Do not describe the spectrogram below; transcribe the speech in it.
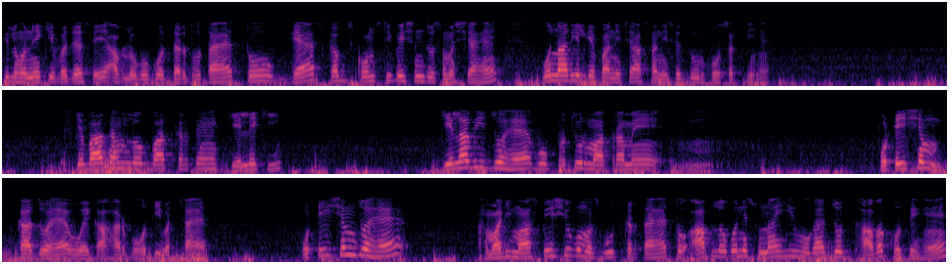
फिल होने की वजह से आप लोगों को दर्द होता है तो गैस कब्ज कॉन्स्टिपेशन जो समस्या है, वो नारियल के पानी से आसानी से दूर हो सकती हैं। इसके बाद हम लोग बात करते हैं केले की। केला भी जो है, वो प्रचुर मात्रा में पोटेशियम का जो है, वो एक आहार बहुत ही अच्छा है। पोटेशियम जो है हमारी मांसपेशियों को मज़बूत करता है तो आप लोगों ने सुना ही होगा जो धावक होते हैं,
